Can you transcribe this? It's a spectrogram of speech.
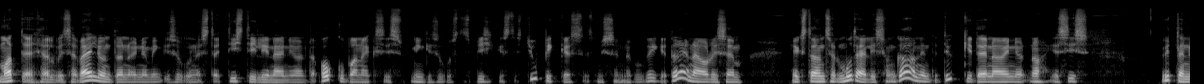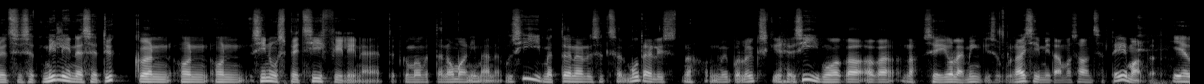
materjal või see väljund on, on ju mingisugune statistiline nii-öelda kokkupanek siis mingisugustest pisikestest jupikestest, mis on nagu kõige tõenäolisem. eks ta on seal mudelis on ka nende tükkidena, on ju, noh, ja siis ütle nüüd siis, et milline see tükk on, on, on sinu spetsiifiline, et, et kui ma võtan oma nime nagu Siim, et tõenäoliselt seal mudelis noh, on võib-olla üks kirje Siimu, aga, aga noh, see ei ole mingisugune asi, mida ma saan sealt eemaldada. ja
